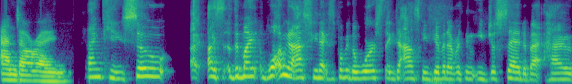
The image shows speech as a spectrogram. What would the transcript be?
and our own. Thank you. So I, I the, my, what I'm going to ask you next is probably the worst thing to ask you, given everything you've just said about how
